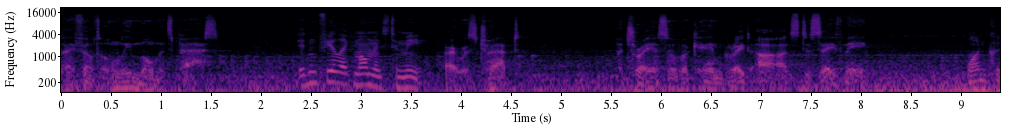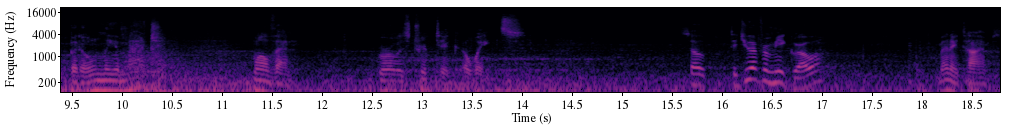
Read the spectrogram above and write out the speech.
But I felt only moments pass. Didn't feel like moments to me. I was trapped. Atreus overcame great odds to save me. One could but only imagine. Well then, Groa's triptych awaits. So, did you ever meet Groa? Many times.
